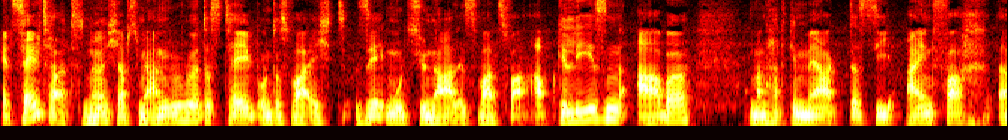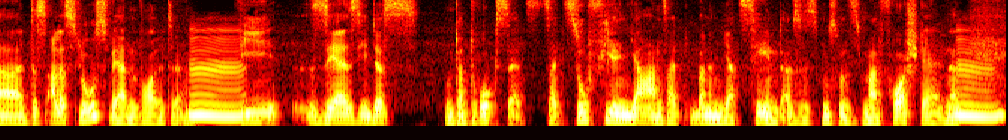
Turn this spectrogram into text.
erzählt hat. Ne? Ich habe es mir angehört, das Tape, und das war echt sehr emotional. Es war zwar abgelesen, aber man hat gemerkt, dass sie einfach äh, das alles loswerden wollte. Mhm. Wie sehr sie das unter Druck setzt, seit so vielen Jahren, seit über einem Jahrzehnt. Also das muss man sich mal vorstellen. Ne? Mm.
